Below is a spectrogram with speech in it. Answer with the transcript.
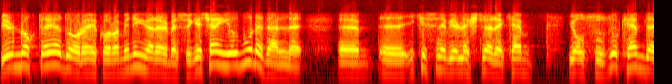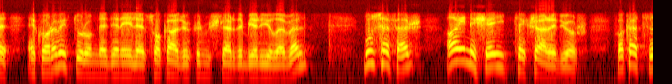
bir noktaya doğru ekonominin yönelmesi. Geçen yıl bu nedenle e, e, ikisini birleştirerek hem yolsuzluk hem de ekonomik durum nedeniyle sokağa dökülmüşlerdi bir yıl evvel. Bu sefer aynı şey tekrar ediyor. Fakat e,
